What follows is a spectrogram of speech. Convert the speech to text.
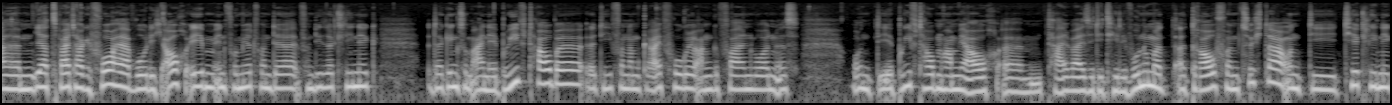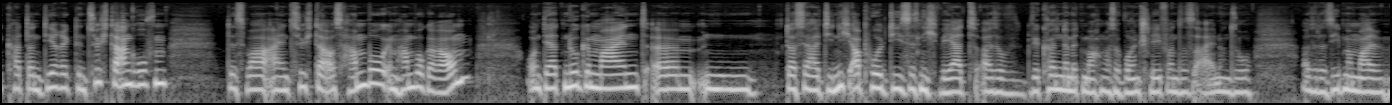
Ähm, ja, zwei Tage vorher wurde ich auch eben informiert von, der, von dieser Klinik. Da ging es um eine Brieftaube, äh, die von einem Greifvogel angefallen worden ist. Und die Brieftauben haben ja auch ähm, teilweise die Telefonnummer äh, drauf vom Züchter und die Tierklinik hat dann direkt den Züchter angerufen. Das war ein Züchter aus Hamburg, im Hamburger Raum. Und der hat nur gemeint, ähm, dass er halt die nicht abholt, die ist es nicht wert. Also wir können damit machen, was wir wollen, schläfern das ein und so. Also da sieht man mal,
